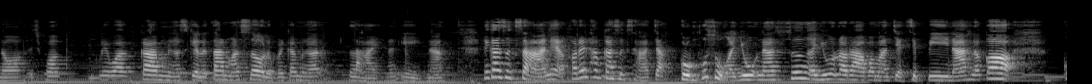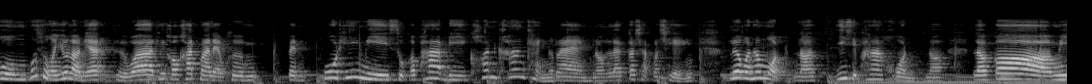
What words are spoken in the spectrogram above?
เนาะโดยเฉพาะเรียกว่ากล้ามเนื้อสเกเลตันมัสเซลหรือเป็นกล้ามเนื้อลายนั่นเองนะในการศึกษาเนี่ยเขาได้ทำการศึกษาจากกลุ่มผู้สูงอายุนะซึ่งอายุราวๆประมาณ 70 ปีนะแล้วก็กลุ่มผู้สูงอายุเหล่านี้ถือว่าที่เขาคัดมาเนี่ยคือเป็นผู้ที่มีสุขภาพดีค่อนข้างแข็งแรงเนาะและก็ฉับกระเฉงเลือกมาทั้งหมดเนาะ25 คนเนาะแล้วก็มี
